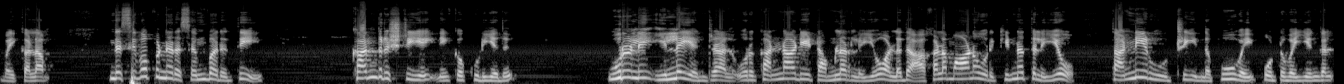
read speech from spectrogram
வைக்கலாம். இந்த சிவப்பு நிற செம்பருத்தி கண் திருஷ்டியை நீக்கக்கூடியது. உருளி இல்லை என்றால் ஒரு கண்ணாடி டம்ளர்லேயோ அல்லது அகலமான ஒரு கிண்ணத்திலேயோ தண்ணீர் ஊற்றி இந்த பூவை போட்டு வையுங்கள்.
